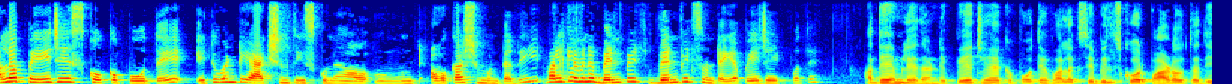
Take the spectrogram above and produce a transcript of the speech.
అలా పే చేసుకోకపోతే ఎటువంటి యాక్షన్ తీసుకునే అవకాశం ఉంటుంది? వాళ్ళకి ఏమైనా బెనిఫిట్ బెనిఫిట్స్ ఉంటాయా పే చేయకపోతే? అదేం లేదండి. పే చేయకపోతే వాళ్ళకి సిబిల్ స్కోర్ పాడవుతుంది.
